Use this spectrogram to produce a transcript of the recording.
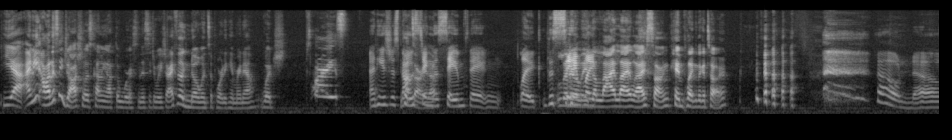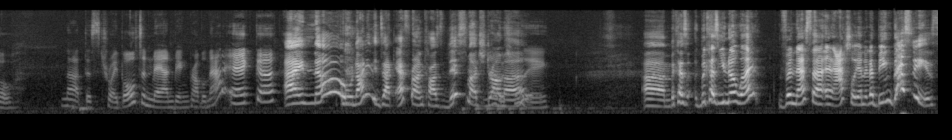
Yeah, I mean, honestly, Joshua is coming out the worst in this situation. I feel like no one's supporting him right now. Which, sorry, And he's just Not posting though. the same thing, like the same literally like. the lie, lie, lie song, him playing the guitar. oh no. not this Troy Bolton man being problematic. I know. Not even Zac Efron caused this much no, drama. truly. Um, because because you know what? Vanessa and Ashley ended up being besties.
